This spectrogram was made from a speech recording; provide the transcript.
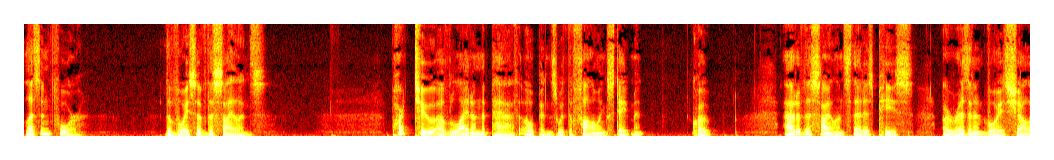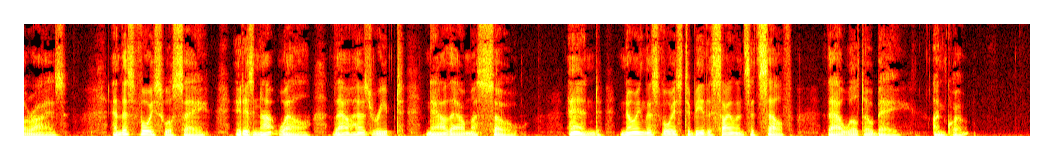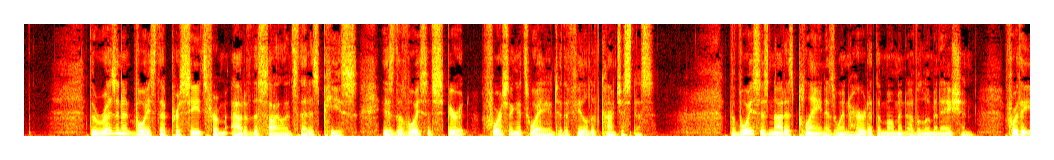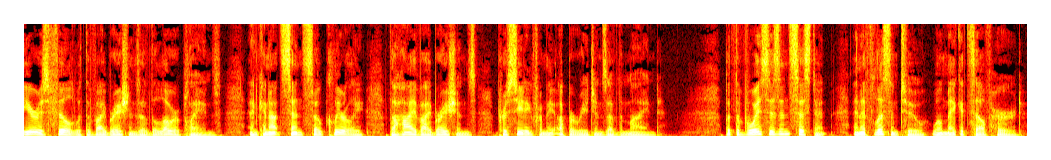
Lesson 4 The Voice of the Silence. Part 2 of Light on the Path opens with the following statement quote, Out of the silence that is peace, a resonant voice shall arise, and this voice will say, It is not well, thou hast reaped, now thou must sow. And, knowing this voice to be the silence itself, thou wilt obey. Unquote. The resonant voice that proceeds from out of the silence that is peace is the voice of spirit forcing its way into the field of consciousness. The voice is not as plain as when heard at the moment of illumination, for the ear is filled with the vibrations of the lower planes, and cannot sense so clearly the high vibrations proceeding from the upper regions of the mind. But the voice is insistent, and if listened to, will make itself heard.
